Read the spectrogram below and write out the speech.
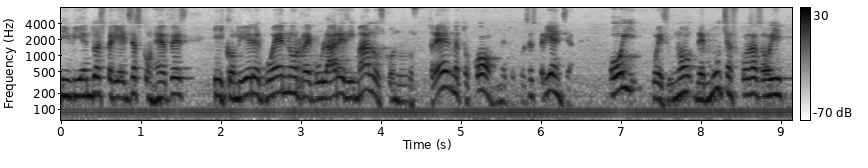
viviendo experiencias con jefes y con líderes buenos, regulares y malos. Con los tres me tocó, me tocó esa experiencia. Hoy, pues uno de muchas cosas hoy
